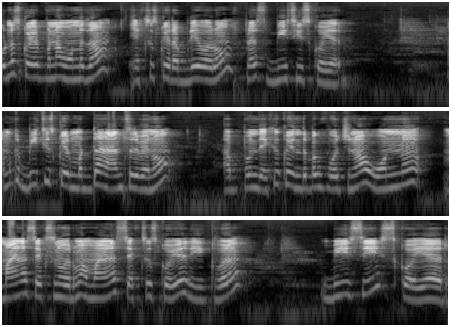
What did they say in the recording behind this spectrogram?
ஒன்று ஸ்கொயர் பண்ணால் ஒன்று தான் எக்ஸ் ஸ்கொயர் அப்படியே வரும். ப்ளஸ் பிசி ஸ்கொயர் நமக்கு பிசி ஸ்கொயர் மட்டும் தான் ஆன்சர் வேணும். அப்போ இந்த எக்ஸ் ஸ்கொயர் இந்த பக்கம் போச்சுன்னா ஒன்று மைனஸ் எக்ஸ்னு வருமா? Minus x square equal BC square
